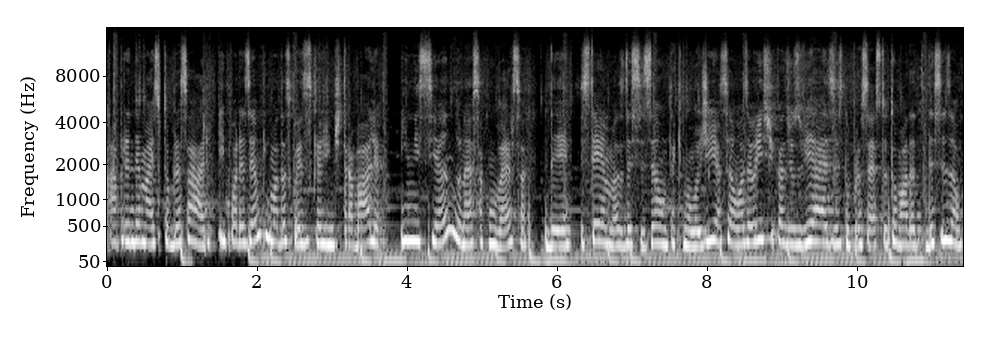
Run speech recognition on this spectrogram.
a aprender mais sobre essa área. E, por exemplo, uma das coisas que a gente trabalha iniciando nessa conversa de sistemas, decisão, tecnologia, são as heurísticas e os vieses no processo de tomada de decisão.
